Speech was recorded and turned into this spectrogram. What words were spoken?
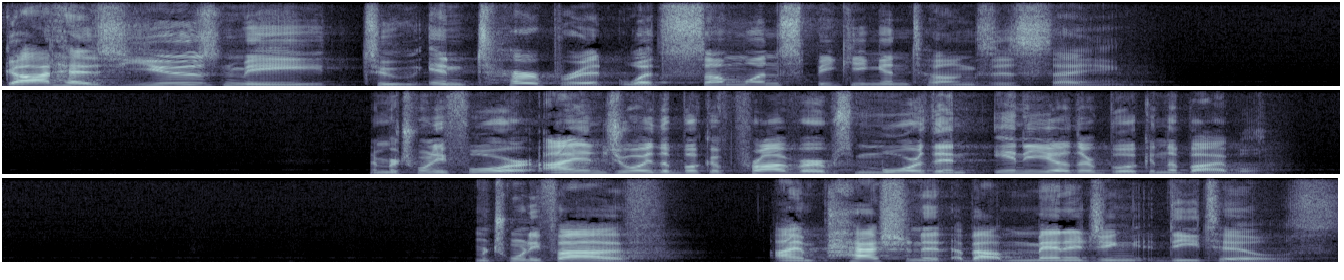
God has used me to interpret what someone speaking in tongues is saying. Number 24, I enjoy the book of Proverbs more than any other book in the Bible. Number 25, I am passionate about managing details.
